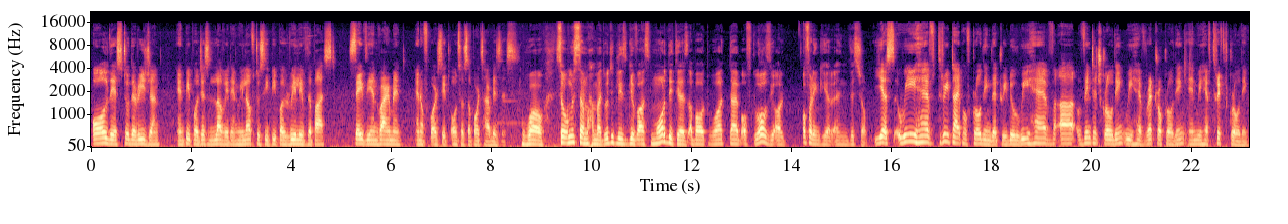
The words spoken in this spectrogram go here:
all this to the region and people just love it and we love to see people relive the past, save the environment, and of course it also supports our business. Wow. So Mr. Muhammad, would you please give us more details about what type of clothes you are offering here in this shop? Yes, we have three type of clothing that we do. We have uh, vintage clothing, we have retro clothing, and we have thrift clothing.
